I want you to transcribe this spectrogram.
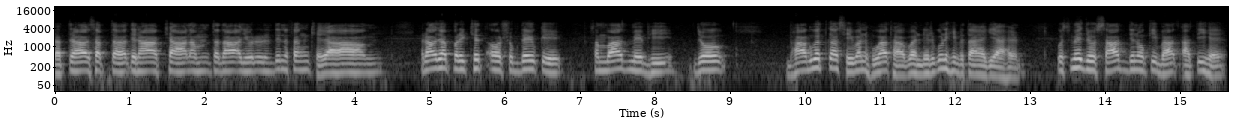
तत्र सप्त दिनाख्यानम तदायुर्दिन संख्या राजा परीक्षित और सुखदेव के संवाद में भी जो भागवत का सेवन हुआ था, वह निर्गुण ही बताया गया है। उसमें जो सात दिनों की बात आती है,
